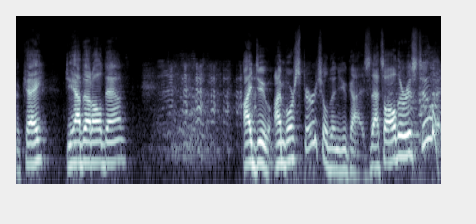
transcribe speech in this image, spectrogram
Okay? Do you have that all down? I do. I'm more spiritual than you guys. That's all there is to it.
